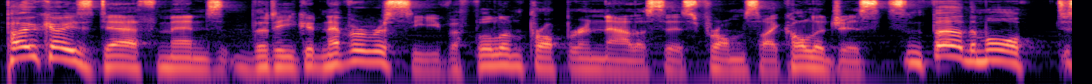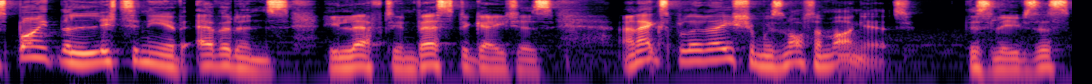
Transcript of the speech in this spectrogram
Po Ko's death meant that he could never receive a full and proper analysis from psychologists, and furthermore, despite the litany of evidence he left investigators, an explanation was not among it. This leaves us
